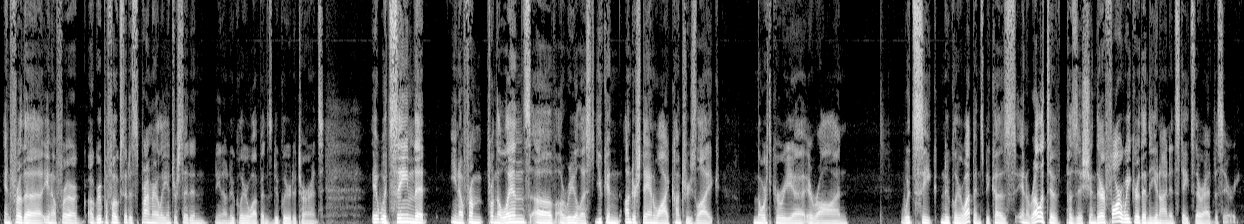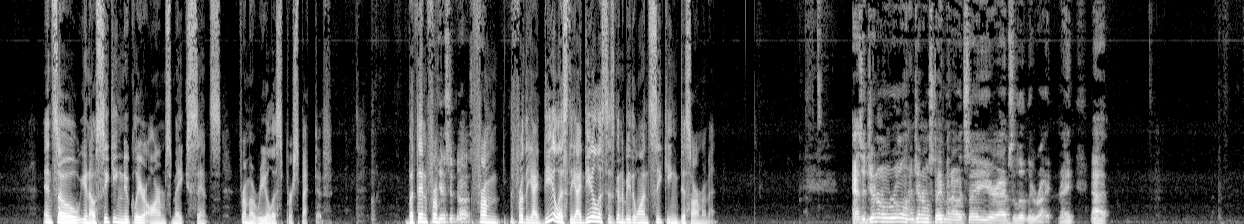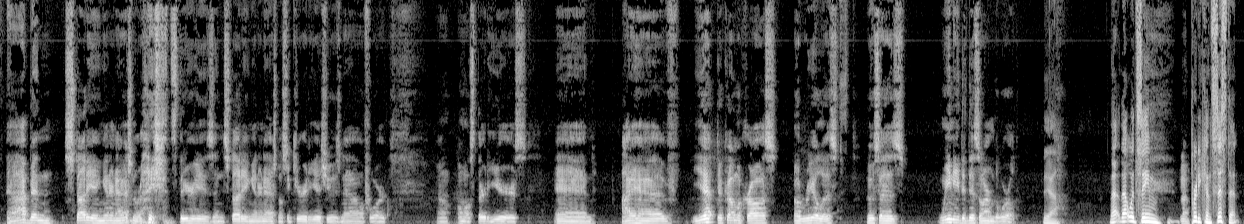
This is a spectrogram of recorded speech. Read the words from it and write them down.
and for the you know for a, a, group of folks that is primarily interested in you know nuclear weapons, nuclear deterrence, it would seem that you know from from the lens of a realist, you can understand why countries like North Korea, Iran, would seek nuclear weapons because, in a relative position, they're far weaker than the United States, their adversary. And so, you know, seeking nuclear arms makes sense from a realist perspective. But then from yes, it does. From for the idealist, the idealist is going to be the one seeking disarmament. As a general rule and a general statement, I would say you're absolutely right. Right. Uh, I've been studying international relations theories and studying international security issues now for almost 30 years. And I have yet to come across a realist who says we need to disarm the world. Yeah. That that would seem pretty consistent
